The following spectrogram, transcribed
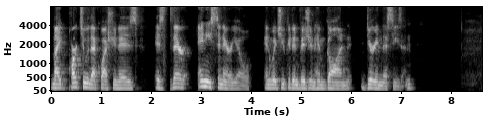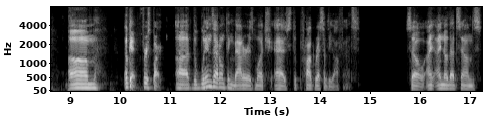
my part two of that question is: Is there any scenario in which you could envision him gone during this season? Um, okay, first part. Uh, the wins I don't think matter as much as the progress of the offense. So I, I know that sounds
